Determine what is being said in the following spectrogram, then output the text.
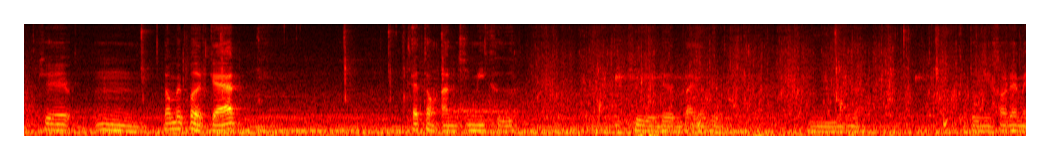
โอเค อืม ต้องไปเปิดแก๊ส แก๊สสองอันที่มีคือ โอเค เดินไปครับผมอืมประตูนี้เข้าได้ไหม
